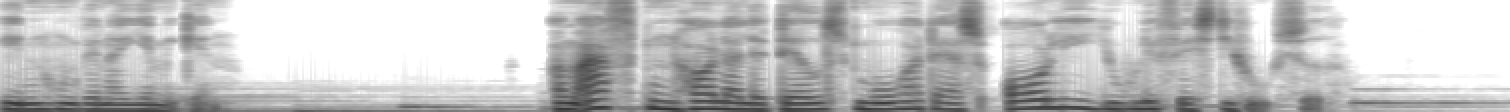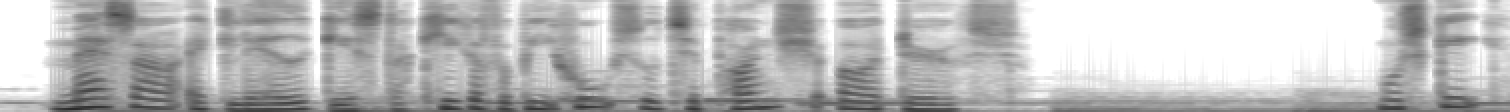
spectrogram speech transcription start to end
inden hun vender hjem igen. Om aftenen holder Ladells mor deres årlige julefest i huset. Masser af glade gæster kigger forbi huset til punch og dørvs. Måske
